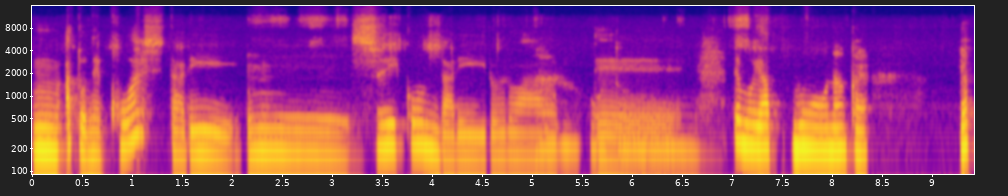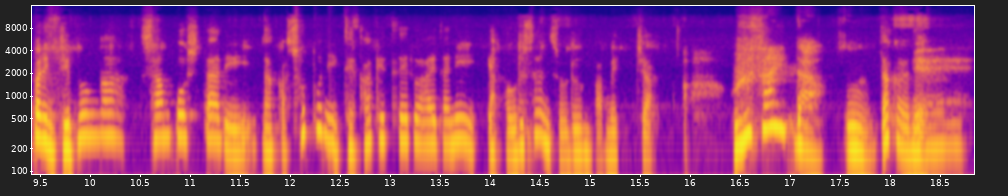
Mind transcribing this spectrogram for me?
うん、あとね壊したりうん。吸い込んだりいろいろあるなるほど。ででもやもうなんかやっぱり自分が散歩したりなんか外に出かけてる間にやっぱうるさいんですよルンバめっちゃ。うるさいんだ。うん、だからね、ね。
